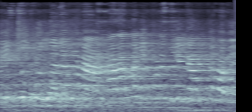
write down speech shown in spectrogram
কিছু খুলতে দেবো না তাড়াতাড়ি করে দিয়ে নামতে হবে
